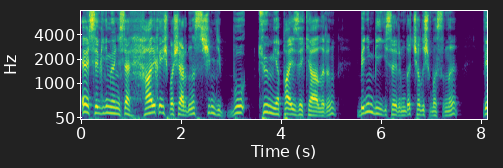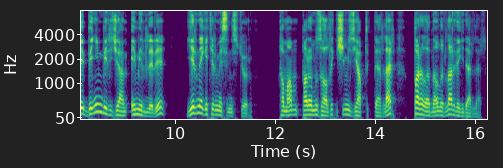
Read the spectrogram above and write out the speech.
Evet sevgili mühendisler harika iş başardınız. Şimdi bu tüm yapay zekaların benim bilgisayarımda çalışmasını ve benim vereceğim emirleri yerine getirmesini istiyorum. Tamam paramızı aldık işimizi yaptık derler. Paralarını alırlar ve giderler.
